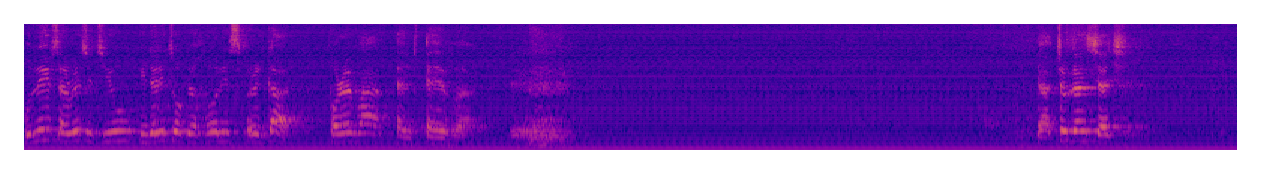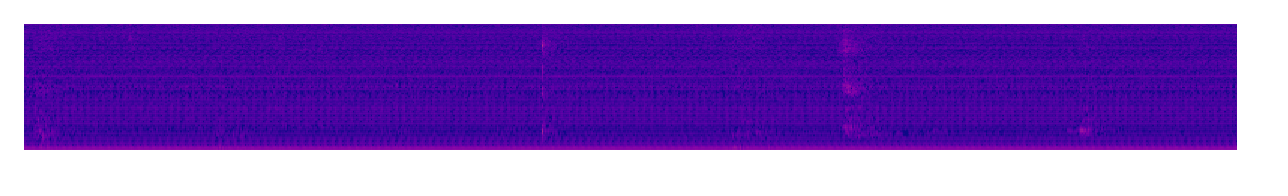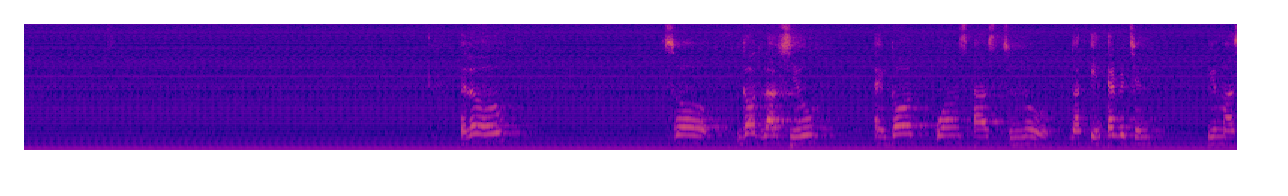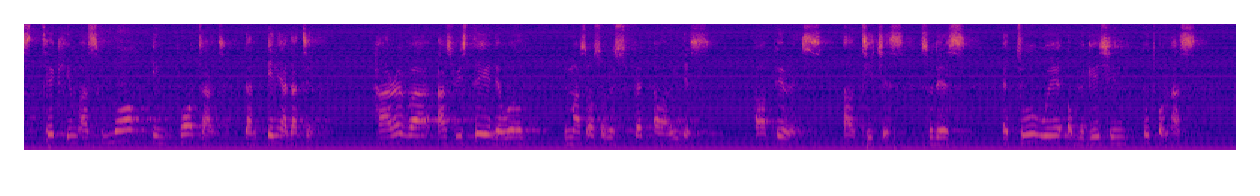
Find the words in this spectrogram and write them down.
who lives and reigns with you in the unity of the Holy Spirit, God, forever and ever. Yeah, Children's Church. So, God loves you, and God wants us to know that in everything we must take Him as more important than any other thing. However, as we stay in the world, we must also respect our leaders, our parents, our teachers. So there's a two-way obligation put on us.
